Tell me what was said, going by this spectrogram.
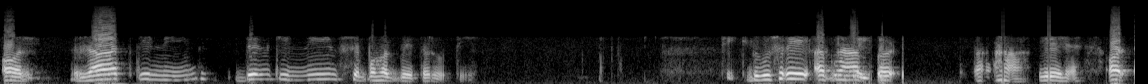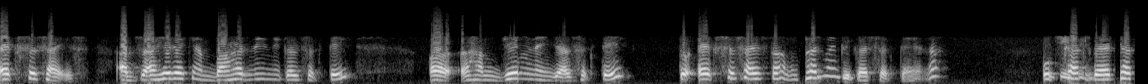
اور رات کی نیند دن کی نیند سے بہت بہتر ہوتی ہے۔ دوسری اپنا ہاں یہ ہے۔ اور ایکسرسائز اب ظاہر ہے کہ ہم باہر نہیں نکل سکتے اور ہم جم نہیں جا سکتے تو ایکسرسائز تو ہم گھر میں بھی کر سکتے ہیں نا۔ اٹھک بیٹھک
